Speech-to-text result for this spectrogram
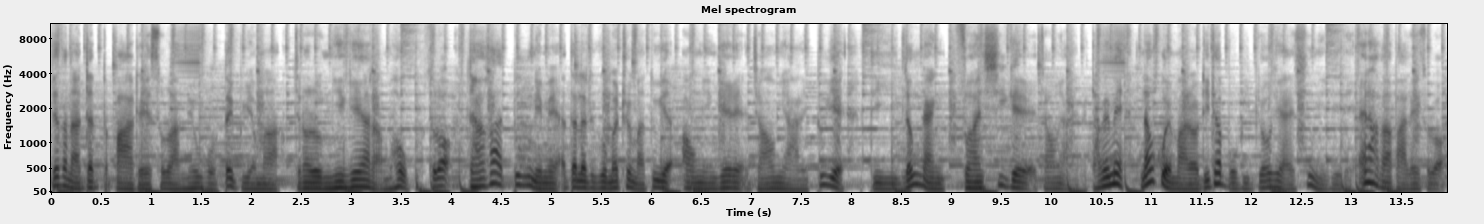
ပြဿနာတက်ပါတယ်ဆိုတာမျိုးကိုတိတ်ပြီးတော့မှကျွန်တော်တို့မြင်ခဲ့ရတာမဟုတ်ဘူးဆိုတော့ဒါကသူ့အနေနဲ့ Atletico Madrid မှာသူ့ရဲ့အောင်မြင်ခဲ့တဲ့အကြောင်းအရာတွေသူ့ရဲ့ဒီလုံနိုင်စွမ်းရှိခဲ့တဲ့အကြောင်းအရာတွေဒါပေမဲ့နောက်ွယ်မှာတော့ဒီထက်ပိုပြီးပြောစရာရှိနေသေးတယ်အဲ့ဒါကဘာလဲဆိုတော့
